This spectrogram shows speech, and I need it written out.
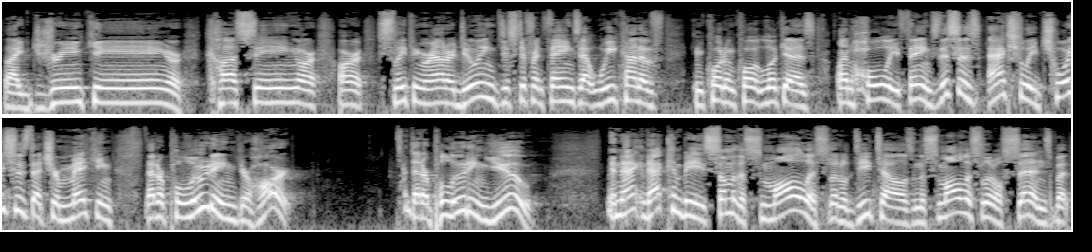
like drinking or cussing or, or sleeping around or doing just different things that we kind of, in quote unquote, look as unholy things. This is actually choices that you're making that are polluting your heart, that are polluting you. And that, that can be some of the smallest little details and the smallest little sins, but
